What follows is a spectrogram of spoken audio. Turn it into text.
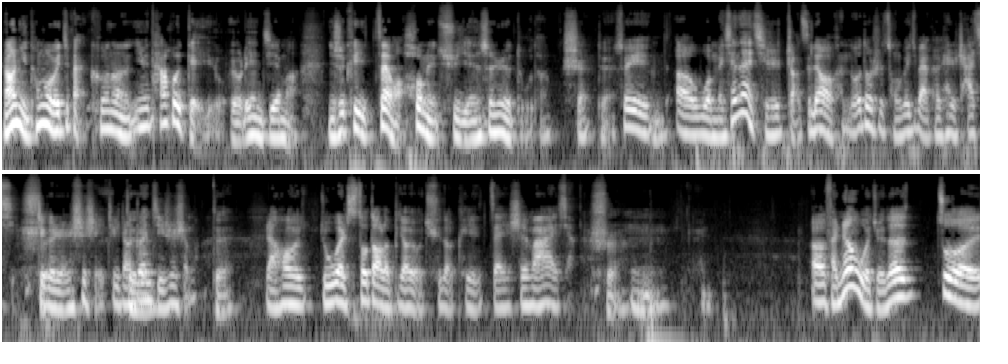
然后你通过维基百科呢，因为它会给有有链接嘛，你是可以再往后面去延伸阅读的。是。对。所以呃，我们现在其实找资料很多都是从维基百科开始查起，这个人是谁，这张专辑是什么，对，然后如果搜到了比较有趣的，可以再深挖一下。是，嗯，呃，反正我觉得做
